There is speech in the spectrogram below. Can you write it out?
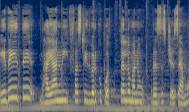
ఏదైతే భయాన్ని ఫస్ట్ ఇదివరకు కొత్తలో మనం రెసిస్ట్ చేసామో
